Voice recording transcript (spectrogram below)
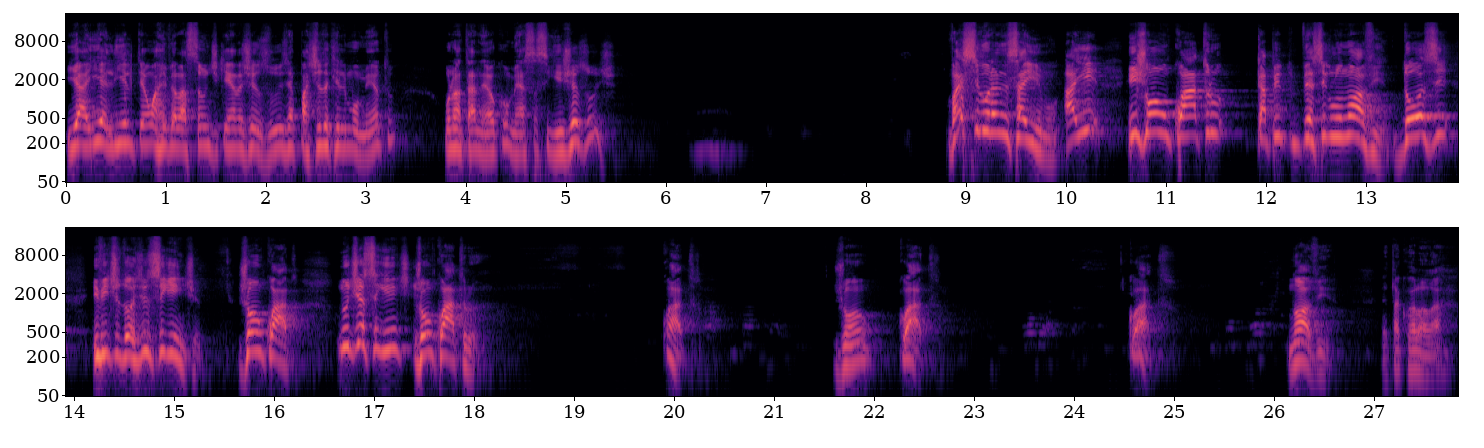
E aí ali ele tem uma revelação de quem era Jesus, e a partir daquele momento, o Natanael começa a seguir Jesus. Vai segurando isso aí, irmão. Aí, em João 4, capítulo, versículo 9, 12 e 22, diz o seguinte: João 4. No dia seguinte, João 4. 4. João 4. 4. 9. Já está com ela lá.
